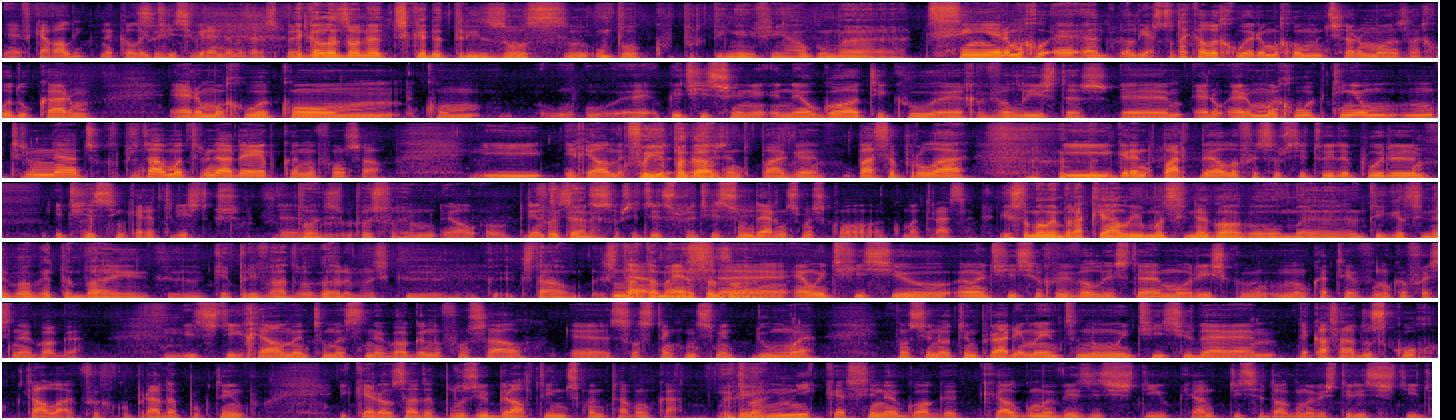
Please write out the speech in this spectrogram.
eh, ficava ali, naquele Sim. edifício grande da Madeira Superior. Aquela zona descaracterizou-se um pouco, porque tinha, enfim, alguma... Sim, era uma rua... Uh, aliás, toda aquela rua era uma rua muito charmosa. A Rua do Carmo era uma rua com, com edifícios neogótico, rivalistas. Era, era uma rua que tinha um determinado, representava uma determinada época no Funchal. E, e realmente foi apagado. a gente paga, passa por lá e grande parte dela foi substituída por edifícios sem característicos. Pois, pois foi. Podiam foi ser substituídos por edifícios modernos, mas com, com uma traça. Estou-me a lembrar que há ali uma sinagoga, ou uma antiga sinagoga também, que, que é privado agora, mas que, que está, está Não, também nessa zona. É um edifício, é um edifício rivalista morisco, nunca, teve, nunca foi sinagoga. Hum. Existia realmente uma sinagoga no Funchal, eh, só se tem conhecimento de uma, funcionou temporariamente num edifício da, da calçada do Socorro, que está lá, que foi recuperado há pouco tempo e que era usada pelos gibraltinos quando estavam cá. Muito foi bem. a única sinagoga que alguma vez existiu, que há notícia de alguma vez ter existido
